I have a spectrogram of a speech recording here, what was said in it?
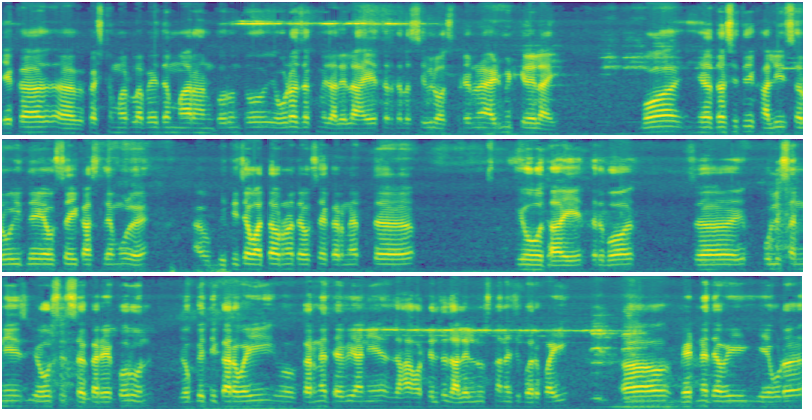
एका कस्टमरला बेदम मारहाण करून तो एवढा जखमी झालेला आहे तर त्याला सिव्हिल हॉस्पिटलमध्ये ॲडमिट केलेला आहे. बुवा ह्या दहशतीखाली सर्व इथे व्यावसायिक असल्यामुळे भीतीच्या वातावरणात व्यवसाय करण्यात हे होत आहे. तर बुवा पोलिसांनी व्यवस्थित सहकार्य करून योग्य ती कारवाई करण्यात यावी आणि हा हॉटेलचं झालेलं नुकसानाची भरपाई भेटण्यात यावी एवढं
